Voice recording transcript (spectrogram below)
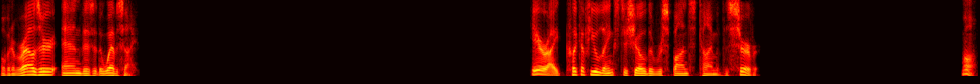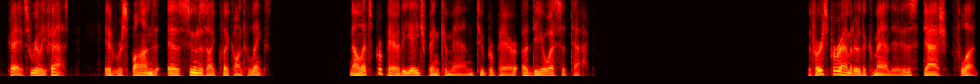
Open a browser and visit the website. Here I click a few links to show the response time of the server. Oh, okay, it's really fast. It responds as soon as I click onto links. Now let's prepare the hping command to prepare a DOS attack. The first parameter of the command is dash flood.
